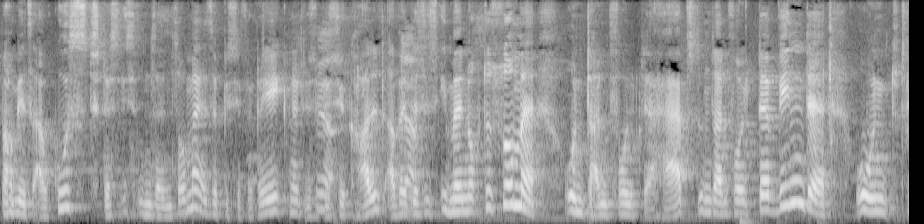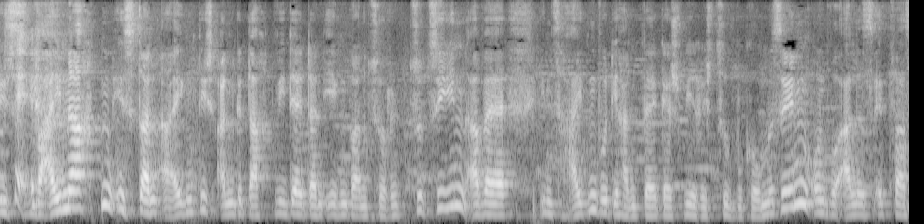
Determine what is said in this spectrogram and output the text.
wir haben jetzt August, das ist unser Sommer, ist ein bisschen verregnet, ist ein Ja. bisschen kalt, aber Ja. das ist immer noch der Sommer. Und dann folgt der Herbst und dann folgt der Winter. Und bis. Weihnachten ist dann eigentlich angedacht, wieder dann irgendwann zurückzuziehen. Aber in Zeiten, wo die Handwerker schwierig zu bekommen sind und wo alles etwas,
